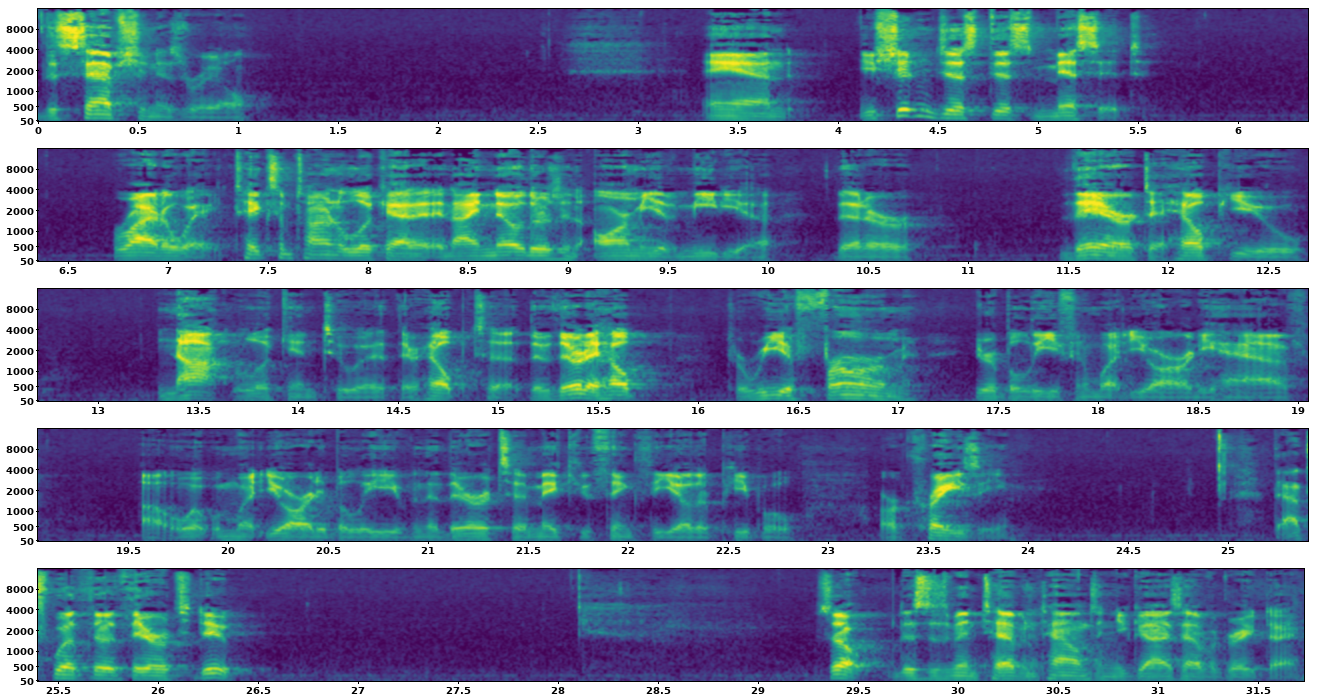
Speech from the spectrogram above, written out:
deception is real, and you shouldn't just dismiss it right away. Take some time to look at it, and I know there's an army of media that are there to help you not look into it. They're help to they're there to help to reaffirm your belief in what you already have, uh, what, what you already believe, and they're there to make you think the other people are crazy. That's what they're there to do. So, this has been Tevin Townsend. You guys have a great day.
